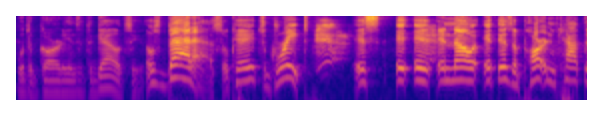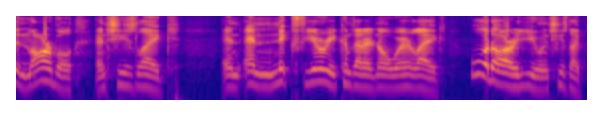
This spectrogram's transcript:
"We're the Guardians of the Galaxy." That was badass. Okay, it's great. Yeah. It's it, it and now if there's a part in Captain Marvel and she's like and and Nick Fury comes out of nowhere like, "What are you?" and she's like,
